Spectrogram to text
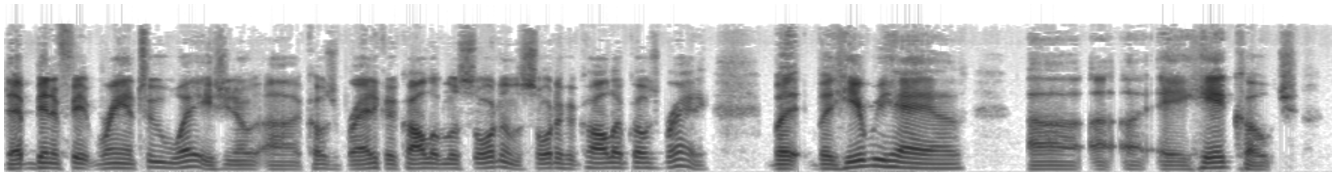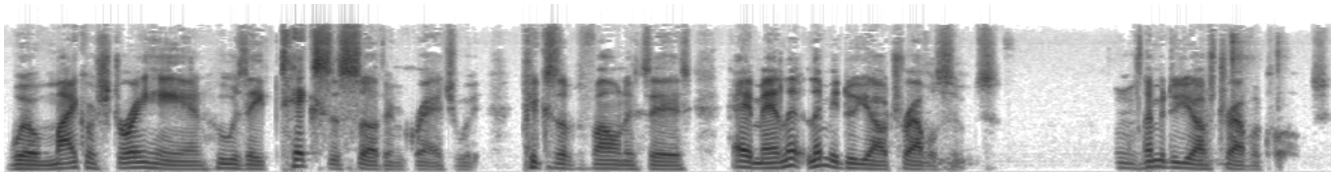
that benefit ran two ways. You know, uh, Coach Braddy could call up Lasorda, and Lasorda could call up Coach Brady. But but here we have uh, a, a- a head coach where Michael Strahan, who is a Texas Southern graduate, picks up the phone and says, "Hey man, let, let me do y'all travel suits. Mhm. Let me do y'all's travel clothes.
